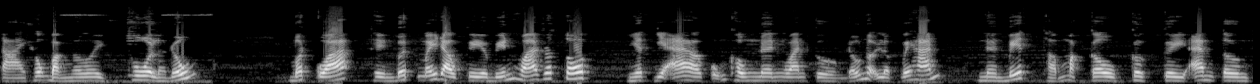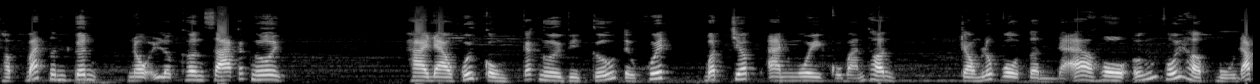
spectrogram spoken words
tài không bằng người, thua là đúng. Bất quá, thiền bích mấy đầu kia biến hóa rất tốt, nhật giả cũng không nên ngoan cường đấu nội lực với hắn, nên biết thẩm mặt câu cực kỳ am tường thập bát tinh kinh, nội lực hơn xa các ngươi. Hai đào cuối cùng các ngươi vì cứu tiểu khuyết, bất chấp an nguy của bản thân. Trong lúc vô tình đã hô ứng phối hợp bù đắp,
